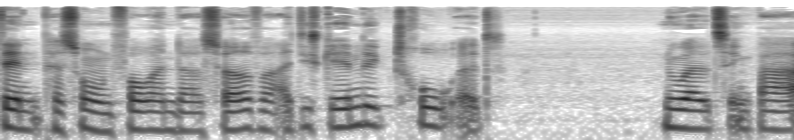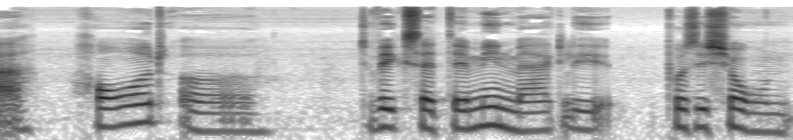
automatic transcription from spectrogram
den person foran dig og sørget for, at de skal endelig ikke tro, at nu er alting bare hårdt, og du vil ikke sætte dem i en mærkelig position.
